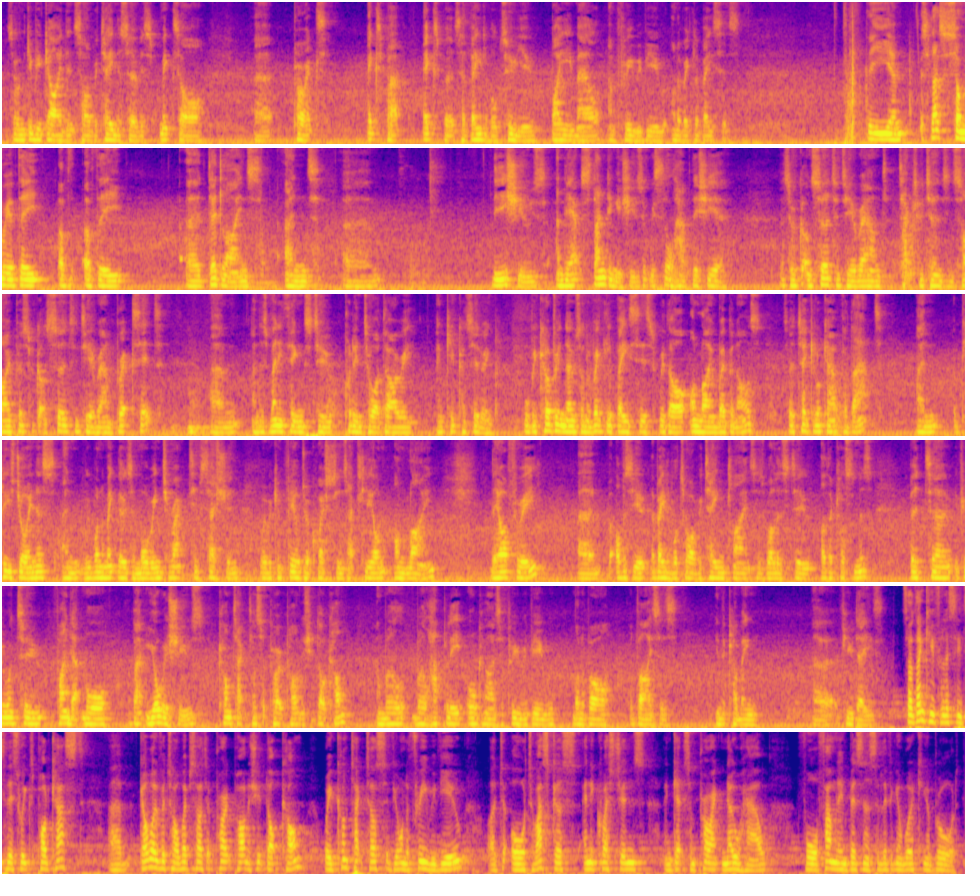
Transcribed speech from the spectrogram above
So, and give you guidance, our retainer service makes our uh, ProAct expat experts available to you by email and free review on a regular basis. The um, so that's a summary of the of of the uh, deadlines and um, the issues and the outstanding issues that we still have this year. And so we've got uncertainty around tax returns in Cyprus, we've got uncertainty around Brexit, um, and there's many things to put into our diary and keep considering. We'll be covering those on a regular basis with our online webinars, so take a look out for that. And please join us, and we want to make those a more interactive session where we can field your questions actually on online. They are free, um, but obviously available to our retained clients as well as to other customers. But uh, if you want to find out more about your issues, contact us at proactpartnership.com and we'll, we'll happily organise a free review with one of our advisors in the coming uh, few days. So thank you for listening to this week's podcast. Um, go over to our website at proactpartnership.com where you contact us if you want a free review or uh, to, or to ask us any questions and get some ProAct know how for family and business living and working abroad.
